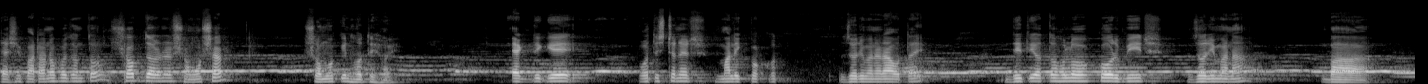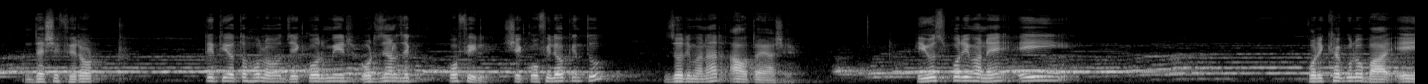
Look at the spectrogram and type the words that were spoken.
দেশে পাঠানো পর্যন্ত সব ধরনের সমস্যার সম্মুখীন হতে হয়। একদিকে প্রতিষ্ঠানের মালিক পক্ষ জরিমানার আওতায়, দ্বিতীয়ত হলো কর্মীর জরিমানা বা দেশে ফেরত, তৃতীয়ত হলো যে কর্মীর অরিজিনাল যে কফিল, সে কফিলেও কিন্তু জরিমানার আওতায় আসে। হিউজ পরিমাণে এই পরীক্ষাগুলো বা এই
